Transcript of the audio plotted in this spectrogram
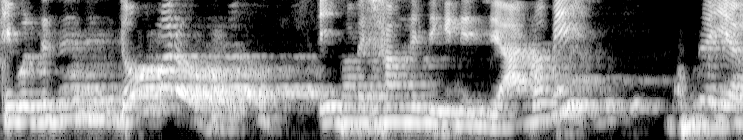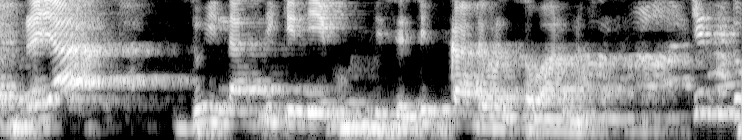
কি বলতেছে? দৌড় মারো। এইভাবে সামনের দিকে নিচ্ছে। আর নবী ঘুরাইয়া ঘুরাইয়া দুই নাতনিকে নিয়ে ঘুরতেছে, চিৎকার দেওয়ার সবার কিন্তু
